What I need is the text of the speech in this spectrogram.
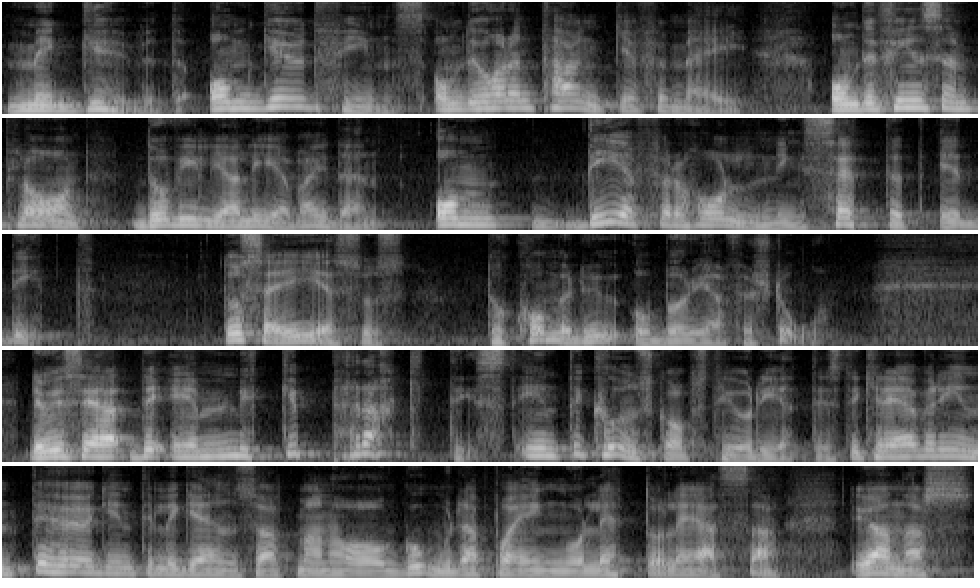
med Gud. Om Gud finns, om du har en tanke för mig, om det finns en plan, då vill jag leva i den. Om det förhållningssättet är ditt, då säger Jesus, då kommer du att börja förstå. Det vill säga, det är mycket praktiskt, inte kunskapsteoretiskt. Det kräver inte hög intelligens och att man har goda poäng och lätt att läsa. Det är annars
